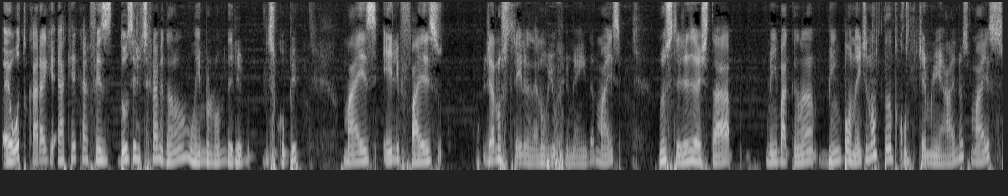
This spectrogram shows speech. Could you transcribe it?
é outro cara, é aquele cara que fez 12 anos de escravidão, não lembro o nome dele, desculpe. Mas ele faz, já nos trailers, né? Não vi o filme ainda, mas nos trailers já está bem bacana, bem imponente. Não tanto quanto Jeremy Irons, mas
